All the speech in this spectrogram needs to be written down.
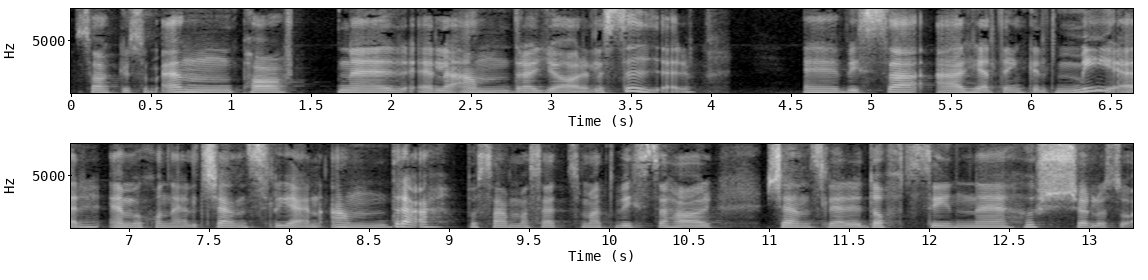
Saker som en partner eller andra gör eller säger. Eh, vissa är helt enkelt mer emotionellt känsliga än andra på samma sätt som att vissa har känsligare doftsinne, hörsel och så.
